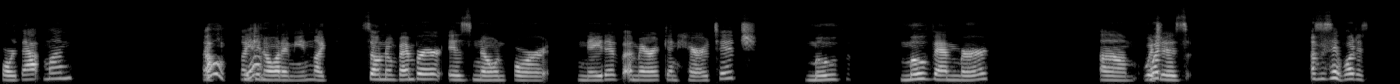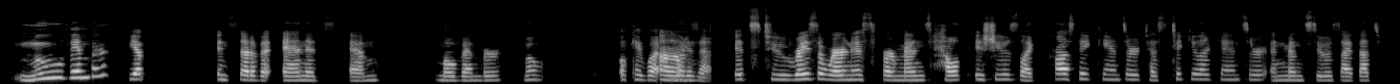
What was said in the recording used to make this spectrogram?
for that month. Like, Oh, like yeah. you know what I mean? Like, so November is known for Native American heritage, move, Movember, um, which What- is I was to say, what is Movember? Yep. Instead of an N, it's M, Movember. Okay, what what is Um, that? It's to raise awareness for men's health issues like prostate cancer, testicular cancer, and men's suicide. That's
